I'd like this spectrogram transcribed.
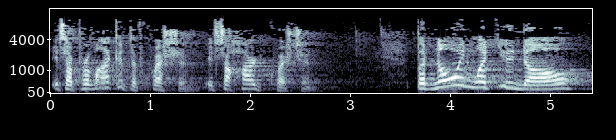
It's a provocative question. It's a hard question. But knowing what you know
